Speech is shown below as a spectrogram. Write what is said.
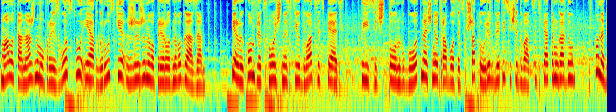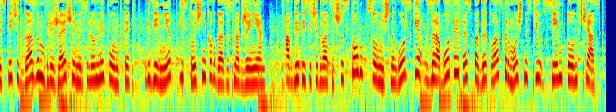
малотоннажному производству и отгрузке сжиженного природного газа. Первый комплекс мощностью 25 тысяч тонн в год начнет работать в Шатуре в 2025 году. Он обеспечит газом ближайшие населенные пункты, где нет источников газоснабжения. А в 2026 в Солнечногорске заработает СПГ-кластер мощностью 7 тонн в час –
